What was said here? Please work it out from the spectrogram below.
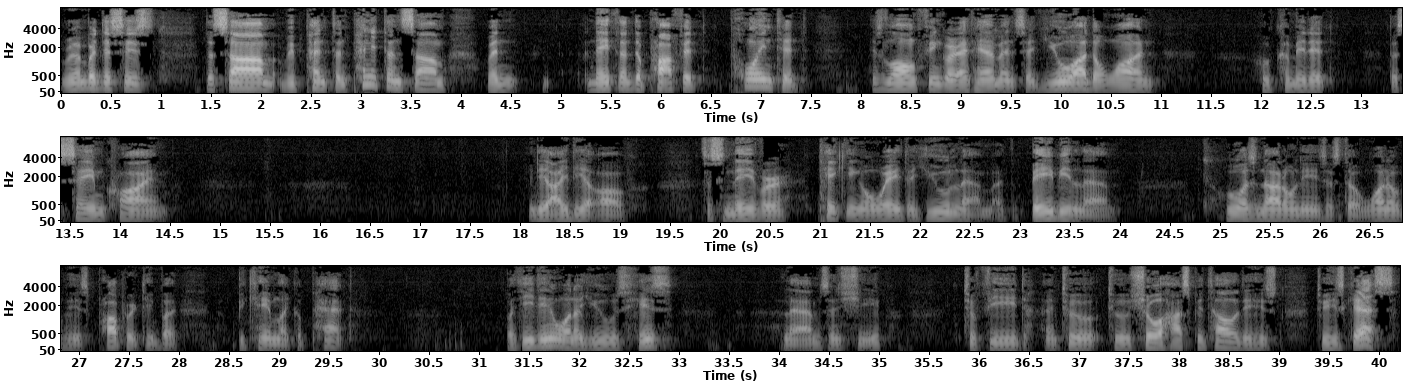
Remember, this is the psalm, repentant, penitent psalm, when Nathan the prophet pointed his long finger at him and said, You are the one who committed the same crime. The idea of this neighbor taking away the ewe lamb, uh, a baby lamb, who was not only just a, one of his property, but became like a pet. But he didn't want to use his lambs and sheep to feed and to, to show hospitality his, to his guests.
